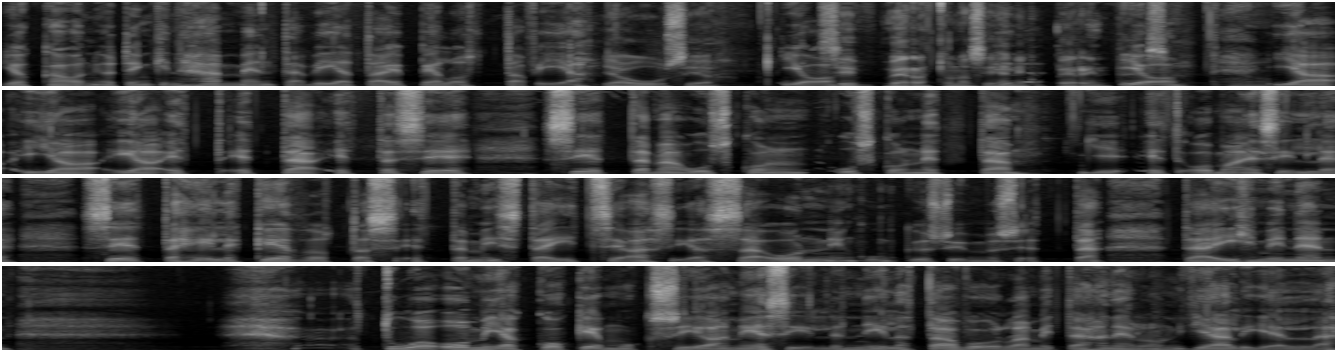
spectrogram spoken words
joka on jotenkin hämmentäviä tai pelottavia. Ja uusia. Joo. Si- verrattuna siihen niin perinteeseen. Joo. Joo. Ja, ja, ja et, että, että se, se, että mä uskon, uskon että, että omaisille se, että heille kerrottaisiin, että mistä itse asiassa on niin kuin kysymys, että tämä ihminen tuo omia kokemuksiaan esille niillä tavoilla, mitä hänellä on jäljellä.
